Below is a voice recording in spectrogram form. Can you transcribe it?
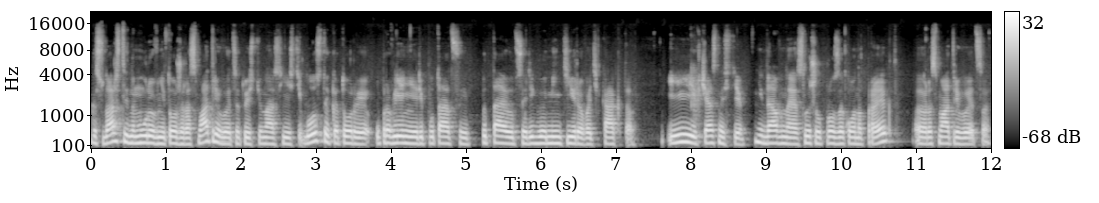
государственном уровне тоже рассматривается. То есть у нас есть и ГОСТы, которые управление репутацией пытаются регламентировать как-то. И, в частности, недавно я слышал про законопроект, э, рассматривается,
